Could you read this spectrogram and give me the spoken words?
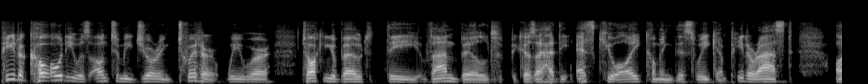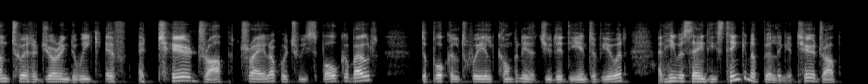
Peter Cody was onto me during Twitter. We were talking about the van build because I had the SQI coming this week, and Peter asked on Twitter during the week if a teardrop trailer, which we spoke about, the Buckled Wheel company that you did the interview with, and he was saying he's thinking of building a teardrop,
